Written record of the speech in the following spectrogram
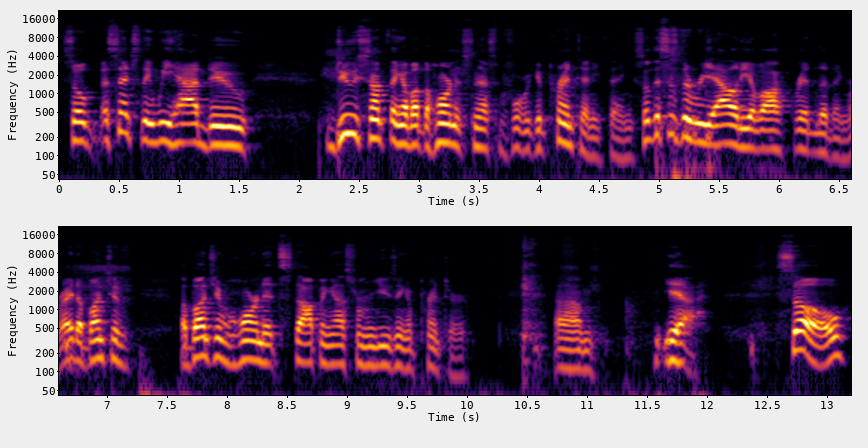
So essentially, we had to do something about the hornet's nest before we could print anything. So this is the reality of off-grid living, right? A bunch of a bunch of hornets stopping us from using a printer. Um, yeah. So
